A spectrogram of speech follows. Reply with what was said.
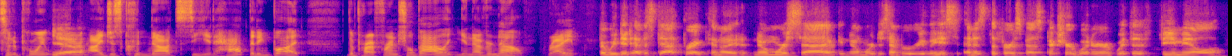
to the point Yeah. where I just could not see it happening. But the preferential ballot, you never know, right? But we did have a stat break tonight. No more SAG, no more December release, and it's the first Best Picture winner with a female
